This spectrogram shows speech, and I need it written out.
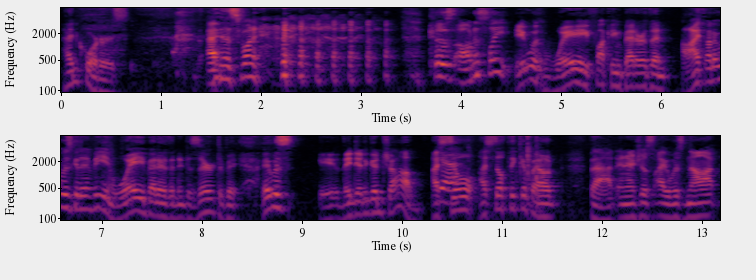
headquarters, and it's funny because honestly, it was way fucking better than I thought it was gonna be, and way better than it deserved to be. It was. It, they did a good job. I Yeah. still I still think about that, and it's just I was not.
